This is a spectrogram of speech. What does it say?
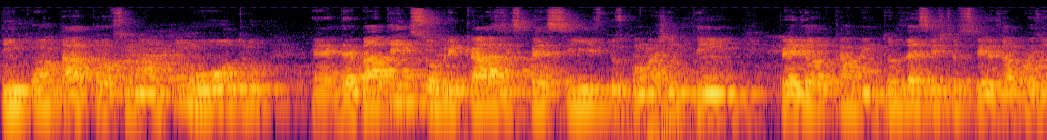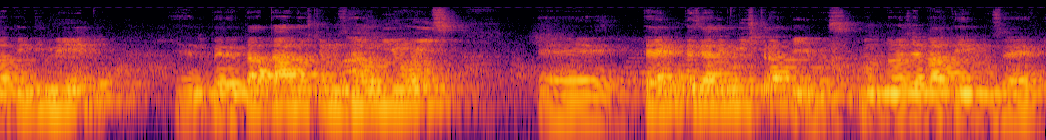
em contato profissional com o outro, é, debatendo sobre casos específicos, como a gente tem periodicamente todas as sextas-feiras após o atendimento. É, no período da tarde nós temos reuniões é, técnicas e administrativas, onde nós debatemos, é,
